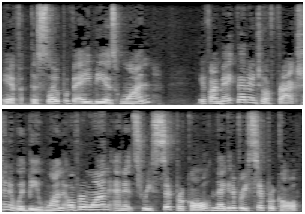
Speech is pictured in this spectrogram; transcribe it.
If the slope of AB is 1, if I make that into a fraction, it would be 1 over 1, and its reciprocal, negative reciprocal,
